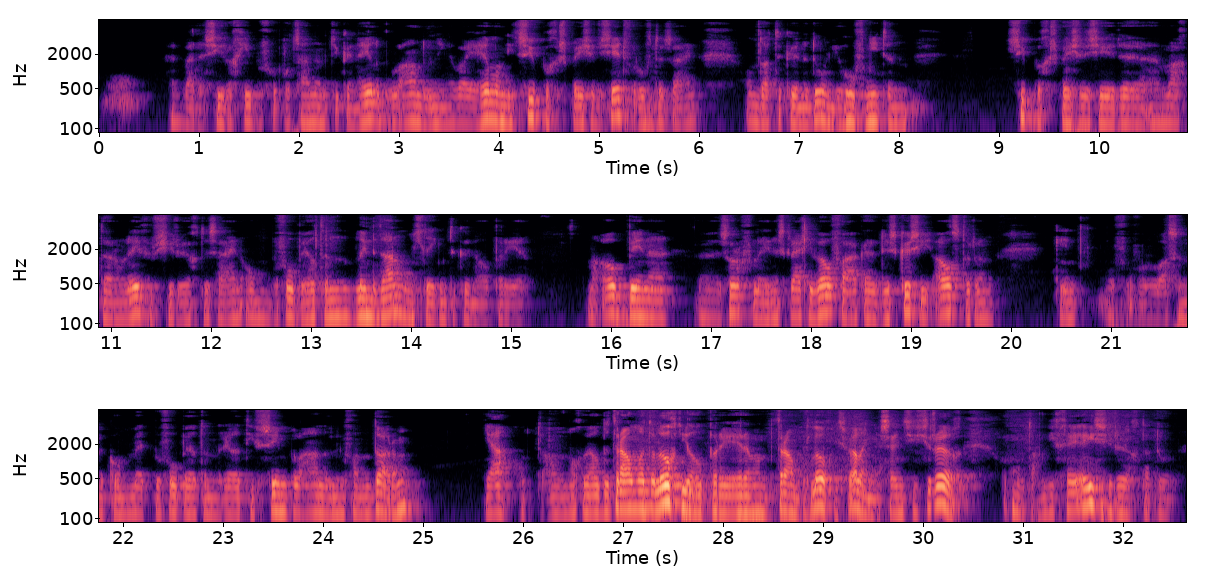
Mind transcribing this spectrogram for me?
Bij de chirurgie bijvoorbeeld zijn er natuurlijk een heleboel aandoeningen waar je helemaal niet super gespecialiseerd voor hoeft te zijn om dat te kunnen doen. Je hoeft niet een super gespecialiseerde eh, maag-darm-leverchirurg te zijn om bijvoorbeeld een blinde darmontsteking te kunnen opereren. Maar ook binnen uh, zorgverleners krijg je wel vaker de discussie als er een kind of een volwassene komt met bijvoorbeeld een relatief simpele aandoening van de darm. Ja, moet dan nog wel de traumatoloog die opereren, want de traumatoloog is wel in essentie chirurg. Of moet dan die GE-chirurg dat doen?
